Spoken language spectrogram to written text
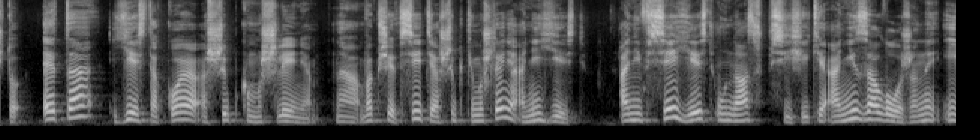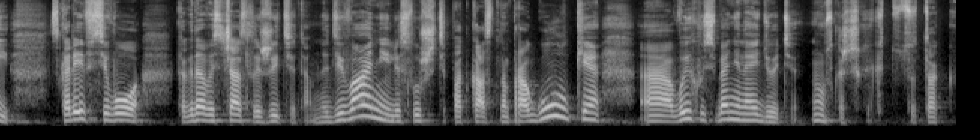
что это есть такое ошибка мышления. А, вообще все эти ошибки мышления, они есть. Они все есть у нас в психике, они заложены. И, скорее всего, когда вы сейчас лежите там на диване или слушаете подкаст на прогулке, а, вы их у себя не найдете. Ну, скажите, как это так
